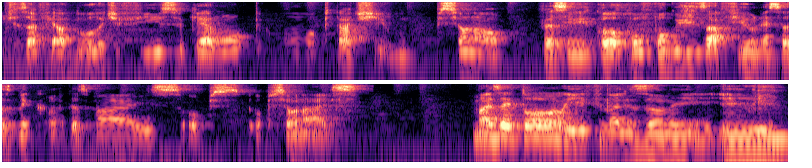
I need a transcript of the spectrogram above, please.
desafiador, difícil, que era um, optativo, opcional. Foi assim, ele colocou um pouco de desafio nessas mecânicas mais op opcionais. Mas aí tô aí finalizando aí e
